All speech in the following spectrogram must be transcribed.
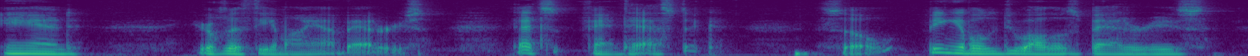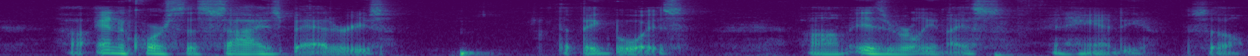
and your lithium ion batteries. That's fantastic. So being able to do all those batteries, uh, and of course the size batteries, the big boys, um, is really nice and handy. So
